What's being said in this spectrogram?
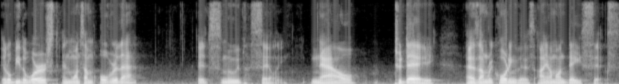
it'll be the worst. And once I'm over that, it's smooth sailing. Now, today, as I'm recording this, I am on day six.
